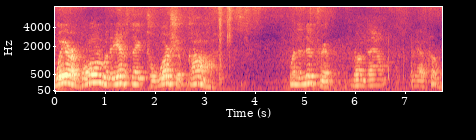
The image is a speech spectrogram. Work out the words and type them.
We are born with the instinct to worship God. When the nutrient run down, we have trouble.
